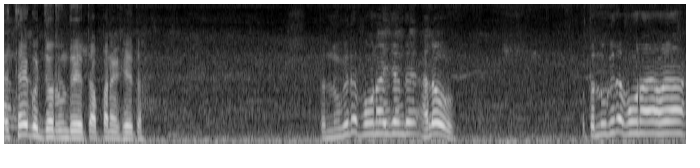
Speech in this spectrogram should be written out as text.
ਇੱਥੇ ਗੁੱਜਰ ਨੂੰ ਦੇਤਾ ਦਿੱਤਾ ਆਪਾਂ ਨੇ ਖੇਤ। ਤੈਨੂੰ ਕਿਹਦੇ ਫੋਨ ਆਈ ਜਾਂਦੇ? ਹੈਲੋ ਤੈਨੂੰ ਕਿਹਦਾ ਫੋਨ ਆਇਆ ਹੋਇਆ?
